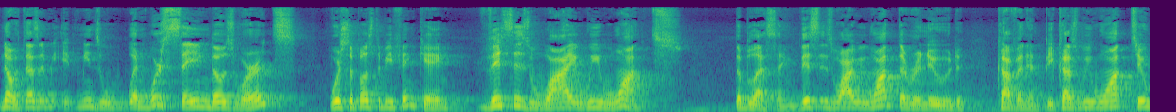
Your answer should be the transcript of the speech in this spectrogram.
No, it doesn't. Mean, it means when we're saying those words, we're supposed to be thinking, "This is why we want the blessing. This is why we want the renewed covenant because we want to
